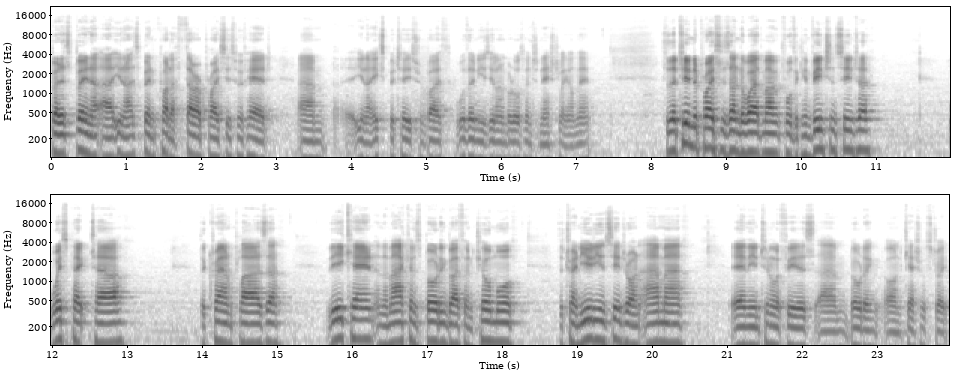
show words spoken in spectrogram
But it's been a, a you know it's been quite a thorough process. We've had um, you know expertise from both within New Zealand but also internationally on that. So the tender process is underway at the moment for the Convention Centre, Westpac Tower, the Crowne Plaza, the ECAN and the Markhams building both on Kilmore, the Trade Union Centre on Armagh, and the Internal Affairs um, building on Cashel Street.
